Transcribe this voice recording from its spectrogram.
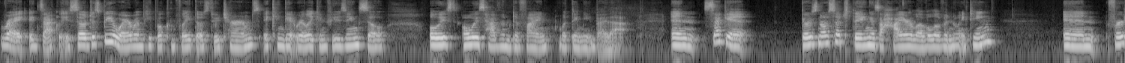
Right, exactly. So just be aware when people conflate those two terms. It can get really confusing. So always always have them define what they mean by that. And second, there's no such thing as a higher level of anointing. And 1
